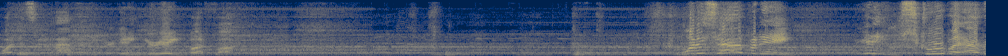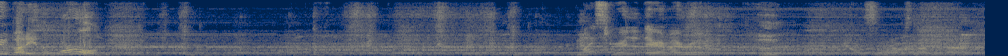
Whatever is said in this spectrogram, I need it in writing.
What is happening? You're getting you're getting butt fucked. What is happening? You're getting screwed by everybody in the world. Am I screwed that they're in my room? That's not what I was talking about.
